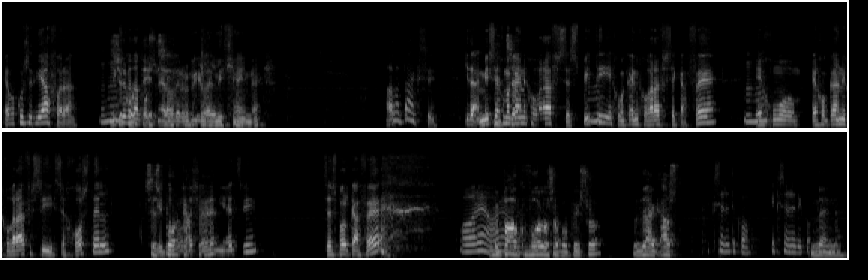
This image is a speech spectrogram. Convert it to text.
έχω ακούσει διάφορα. Δεν ξέρω κατά πόσο είναι ραδιοφύλλο, αλήθεια είναι. Αλλά εντάξει. Κοίτα, εμείς έχουμε κάνει ηχογράφηση σε σπίτι, έχουμε κάνει ηχογράφηση σε καφέ, έχουμε, έχω κάνει ηχογράφηση σε hostel. Σε σπορ καφέ. Έτσι. Σε σπορ καφέ. Ωραία, Με πάω κουβόλος από πίσω. Άστο. Εξαιρετικό. Εξαιρετικό. Ναι, ναι.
